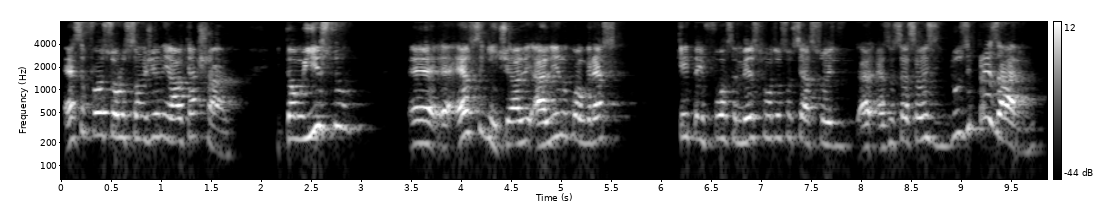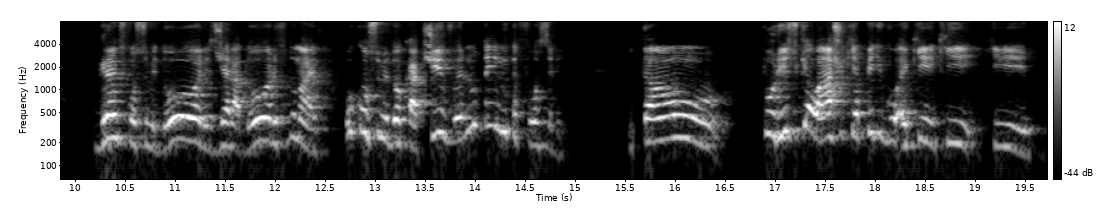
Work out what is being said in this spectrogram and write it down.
Essa foi a solução genial que acharam. Então isso é, é, é o seguinte, ali, ali no Congresso quem tem força mesmo são as associações, as associações dos empresários, né? Grandes consumidores, geradores, tudo mais. O consumidor cativo, ele não tem muita força ali. Então, por isso que eu acho que é que, que, que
